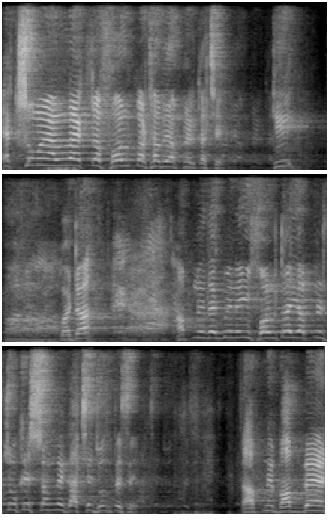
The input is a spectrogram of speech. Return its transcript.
এক সময় আল্লাহ একটা ফল পাঠাবে আপনার কাছে। কি? কয়টা? আপনি দেখবেন এই ফলটাই আপনার চোখের সামনে গাছে জ্বলতেছে। তা আপনি ভাববেন,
